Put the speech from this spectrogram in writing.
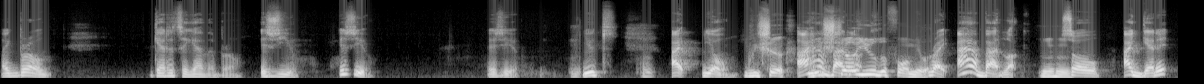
like bro get it together bro it's you it's you it's you you I yo We show I have bad show luck. you the formula. right i have bad luck Mhm. so i get it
